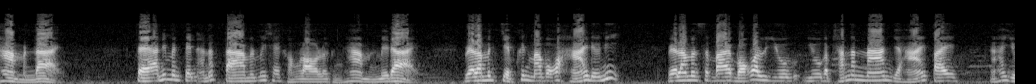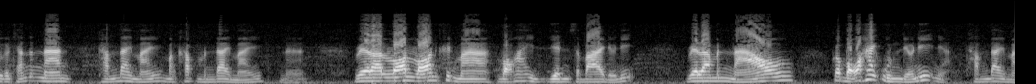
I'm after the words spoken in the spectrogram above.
ห้ามมันได้ แต่อันนี้มันเป็นอนัตตามันไม่ใช่ของเราเราถึงห้ามมันไม่ได้ เวลามันเจ็บขึ้นมาบอกว่าหายเดี๋ยวนี้ เวลามันสบายบอกว่าอยู่อยู่กับฉันนานๆอย่าหายไปให้อยู่กับฉันนานๆทำได้ไหมบังคับมันได้ไหมนะเวลาร้อนร้อนขึ้นมา บอกให้เย็นสบายเดี๋ยวนี้ เวลามันหนาว ก็บอกว่าให้อุ่นเดี๋ยวนี้เนี่ยทำได้ไหม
